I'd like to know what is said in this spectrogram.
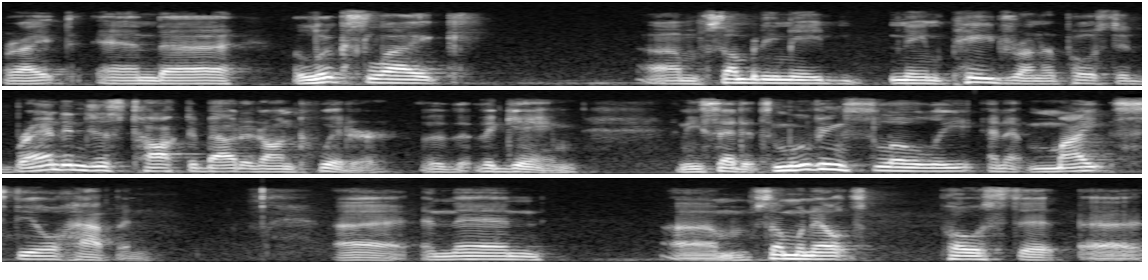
right? And uh, it looks like um, somebody made named Page Runner posted. Brandon just talked about it on Twitter, the, the game, and he said it's moving slowly and it might still happen. Uh, and then um, someone else posted uh,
